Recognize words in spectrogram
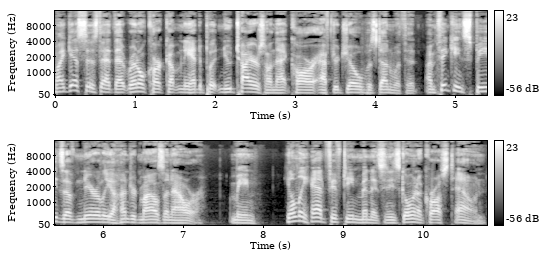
My guess is that that rental car company had to put new tires on that car after Joe was done with it. I'm thinking speeds of nearly 100 miles an hour. I mean, he only had 15 minutes and he's going across town.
